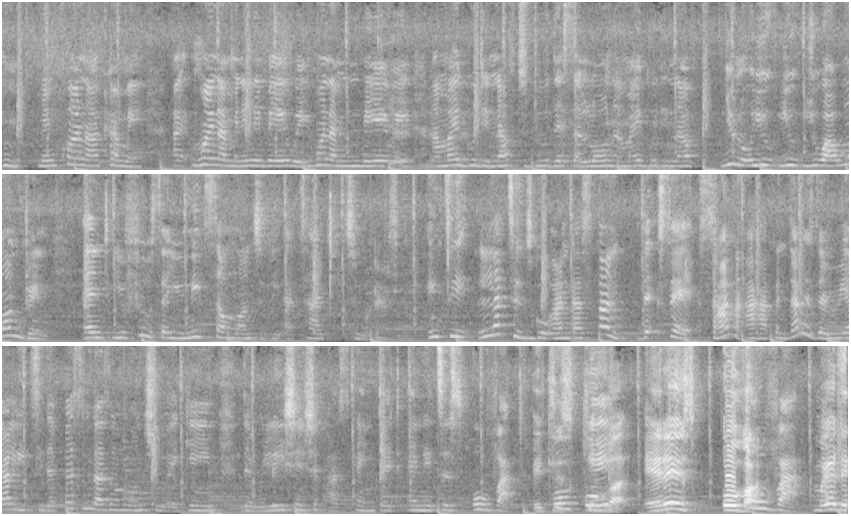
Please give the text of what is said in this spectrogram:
me nkwa na aka me. When na me ne bɛyɛ wei when na me bɛyɛ wei am i good enough to do this alone? Am i good enough? You know you you you are wondering and you feel say you need someone to be attached to nti let it go understand that say saa na ah, happen that is the reality the person doesn't want you again the relationship has ended and it is over It is Okay? over. It is over. over Where the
